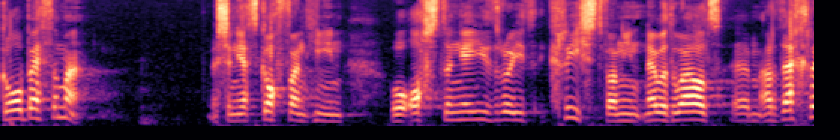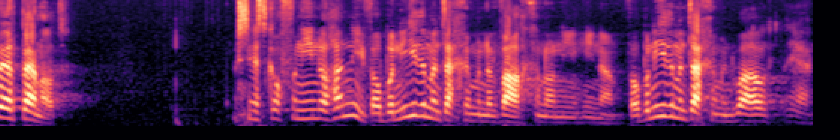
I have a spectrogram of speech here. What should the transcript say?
gobeith yma. Nes i ni atgoffa'n hun o ostyngeidrwydd Christ, fel ni'n newydd weld um, ar ddechrau'r benod. Nes i ni atgoffa'n hun o hynny, fel bod ni ddim yn dechrau mynd yn falch yn o'n i'n hunan. Fel bod ni ddim yn dechrau mynd, wel, yeah,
